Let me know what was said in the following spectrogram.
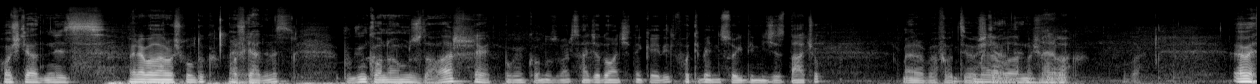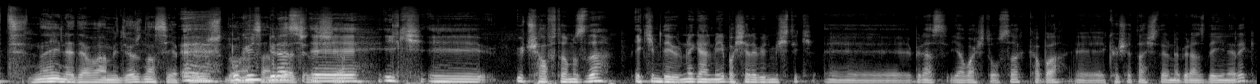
Hoş geldiniz. Merhabalar, hoş bulduk. Hoş geldiniz. Bugün konuğumuz da var. Evet, bugün konumuz var. Sadece Doğan Çetinkaya değil, Fatih Benlisoy'u dinleyeceğiz daha çok. Merhaba Fatih, hoş Merhaba, geldin. Hoş Merhaba. Evet, neyle devam ediyoruz, nasıl yapıyoruz? Ee, bugün biraz bir e, ilk e, üç haftamızda Ekim devrimine gelmeyi başarabilmiştik. Ee, biraz yavaş da olsa kaba e, köşe taşlarına biraz değinerek.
